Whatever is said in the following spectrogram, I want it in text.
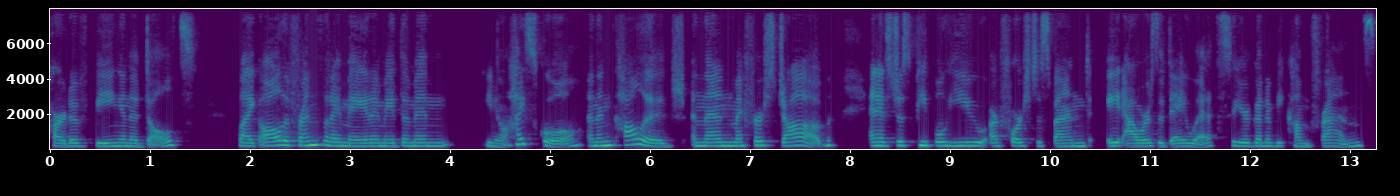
part of being an adult. Like all the friends that I made, I made them in you know high school and then college and then my first job. And it's just people you are forced to spend 8 hours a day with so you're going to become friends.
